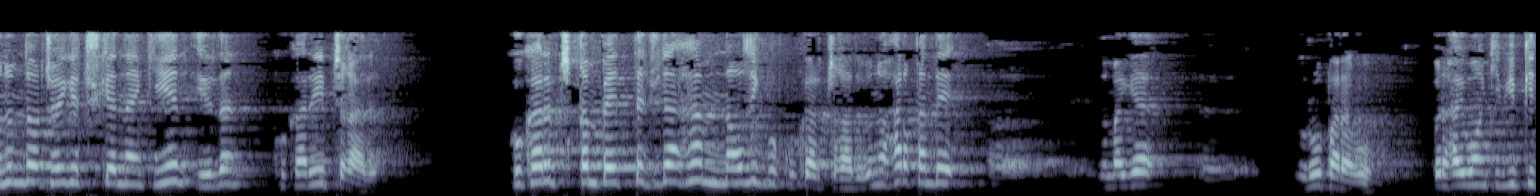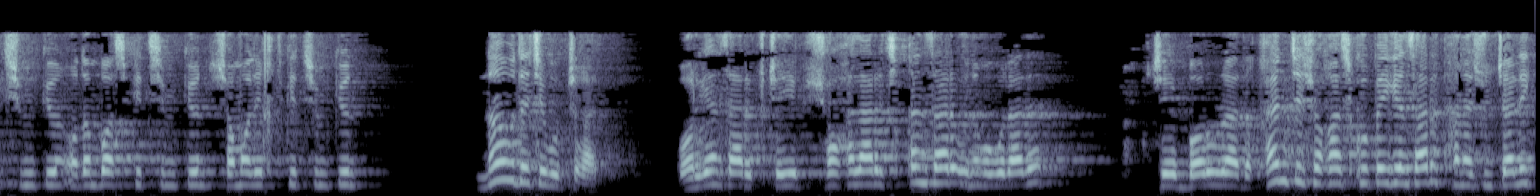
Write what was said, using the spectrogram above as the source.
unumdor joyga tushgandan keyin yerdan ko'karib chiqadi. Ko'karib chiqqan paytda juda ham nozik bo'lib ko'karib chiqadi. Uni har qanday e, nimaga e, ro'para u. Bir hayvon kelib yeb ketishi mumkin odam bosib ketishi mumkin shamol yiqitib ketishi mumkin. Novdacha bo'lib chiqadi. Borgan sari kuchayib shoxalari chiqqan sari u nima bo'ladi. Kuchayib boraveradi. Qancha shoxasi ko'paygan sari tana shunchalik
